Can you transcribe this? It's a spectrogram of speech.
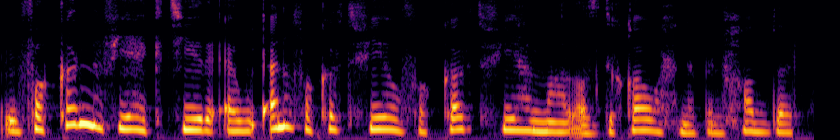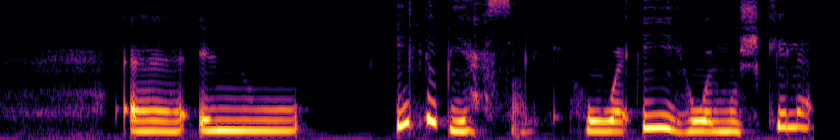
وفكرنا فيها كتير قوي أنا فكرت فيها وفكرت فيها مع الأصدقاء وإحنا بنحضر آه إنه إيه اللي بيحصل؟ هو إيه؟ هو المشكلة؟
